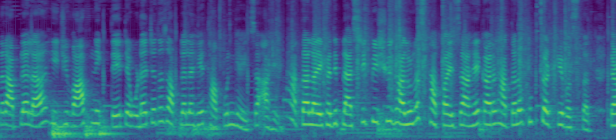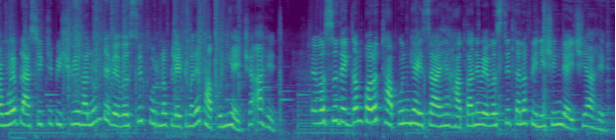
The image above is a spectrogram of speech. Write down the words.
तर आपल्याला ही जी वाफ निघते तेवढ्याच्यातच आपल्याला हे थापून घ्यायचं आहे. हाताला एखादी प्लास्टिक पिशवी घालूनच थापायचं आहे कारण हाताला खूप चटके बसतात. त्यामुळे प्लास्टिकची पिशवी घालून ते व्यवस्थित पूर्ण प्लेटमध्ये थापून घ्यायचे आहेत. व्यवस्थित एकदम परत थापून घ्यायचं आहे. हाताने व्यवस्थित त्याला फिनिशिंग द्यायची आहे.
